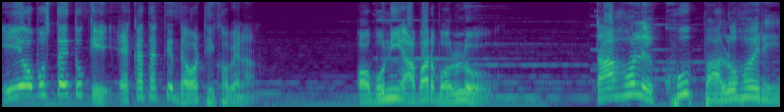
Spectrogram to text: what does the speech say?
এই অবস্থায় তোকে একা থাকতে দেওয়া ঠিক হবে না। অবনী আবার বলল তাহলে খুব ভালো হয় রে।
